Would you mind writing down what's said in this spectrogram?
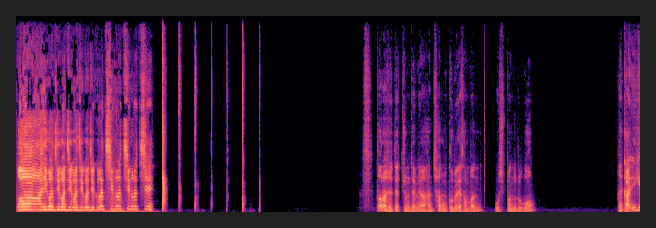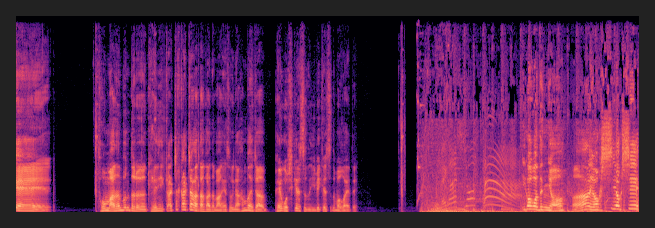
와, 이거지, 이거지, 이거지, 이거지. 그렇지, 그렇지, 그렇지. 떨어질 때쯤 되면 한 1900에서 한번 50번 누르고. 그러니까 이게 돈 많은 분들은 괜히 깔짝깔짝 하다가는 망해서 그냥 한 번에 진짜 150개를 쓰든 200개를 쓰든 먹어야 돼. 이거거든요. 아, 역시, 역시.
